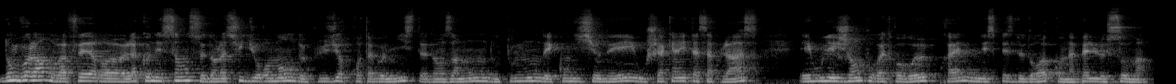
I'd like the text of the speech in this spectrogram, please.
Donc voilà, on va faire la connaissance dans la suite du roman de plusieurs protagonistes dans un monde où tout le monde est conditionné, où chacun est à sa place, et où les gens, pour être heureux, prennent une espèce de drogue qu'on appelle le soma.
